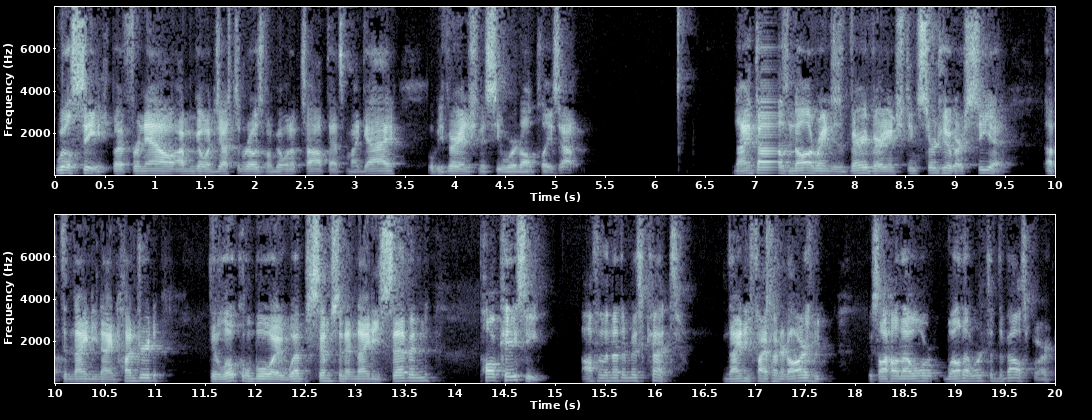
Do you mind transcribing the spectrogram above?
We'll see. But for now, I'm going Justin Rose. I'm going up top, that's my guy. We'll be very interesting to see where it all plays out. Nine thousand dollar range is very very interesting. Sergio Garcia up to ninety nine hundred. The local boy Webb Simpson at ninety seven. Paul Casey off of another miscut, ninety five hundred dollars. We, we saw how that well that worked at the Valspar.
